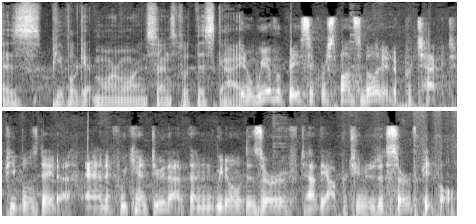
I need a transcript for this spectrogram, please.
as people get more and more incensed with this guy. You know, we have a basic responsibility to protect people's data. And if we can't do that, then we don't deserve to have the opportunity to serve people.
